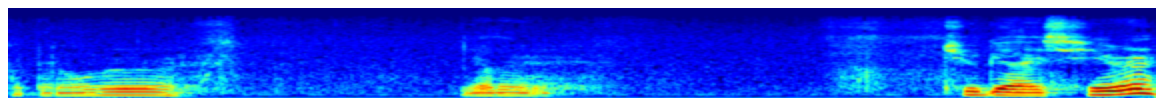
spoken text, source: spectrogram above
flip it over. The other two guys here.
